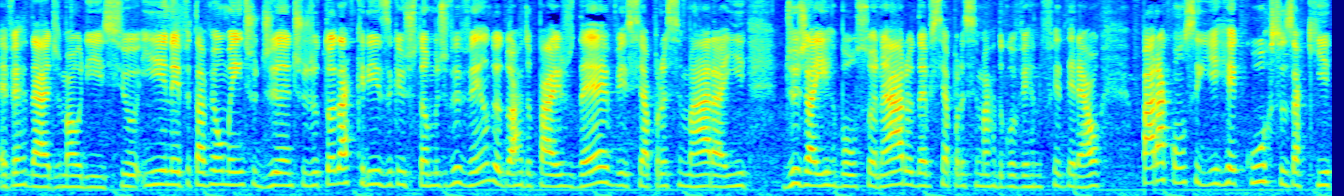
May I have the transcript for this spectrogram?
É verdade, Maurício. E, inevitavelmente, diante de toda a crise que estamos vivendo, Eduardo Paes deve se aproximar aí de Jair Bolsonaro, deve se aproximar do governo federal para conseguir recursos aqui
